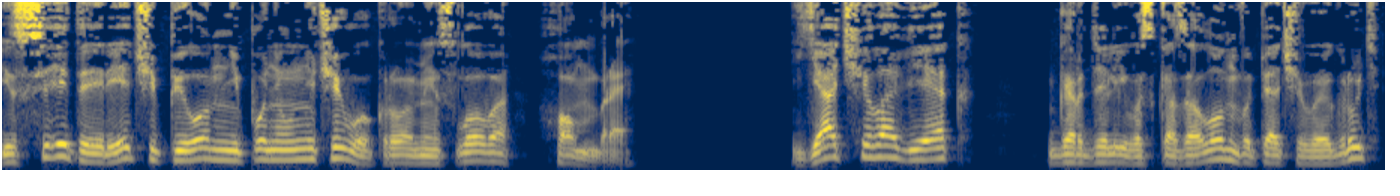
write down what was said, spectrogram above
Из всей этой речи пион не понял ничего, кроме слова «хомбре». «Я человек», — горделиво сказал он, выпячивая грудь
